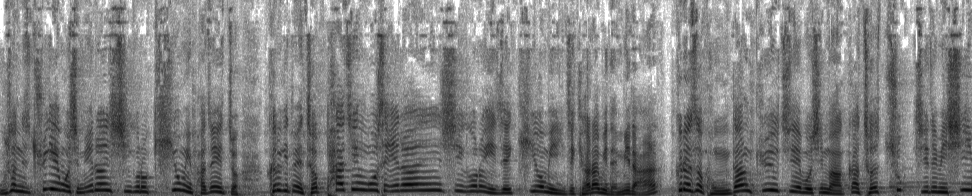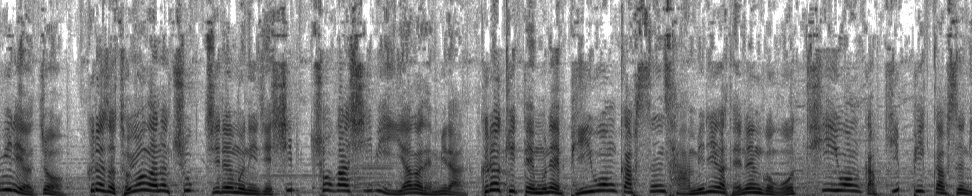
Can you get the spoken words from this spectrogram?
우선 이제 축에 보시면 이런 식으로 키움이 파져 있죠. 그렇기 때문에 저 파진 곳에 이런 식으로 이제 키움이 이제 결합이 됩니다. 그래서 공단 규칙지에 보시면 아까 저 축 지름이 11이었죠. 그래서 적용하는 축 지름은 이제 10초가 12 이하가 됩니다. 그렇기 때문에 B1 값은 4mm가 되는 거고 T1 값 깊이 값은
